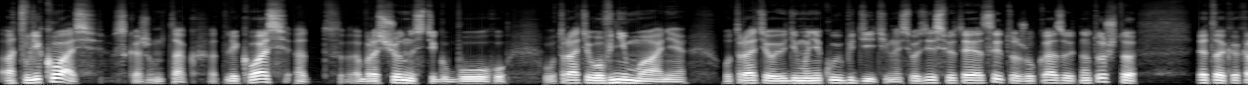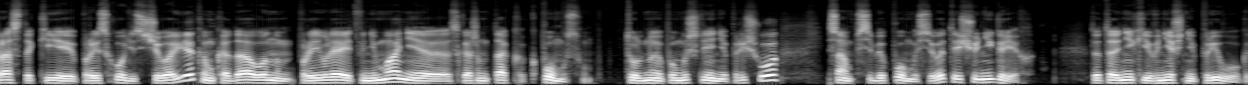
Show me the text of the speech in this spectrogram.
отвлеклась, скажем так, отвлеклась от обращенности к Богу, утратила внимание, утратила, видимо, некую бдительность. Вот здесь святые отцы тоже указывают на то, что это как раз-таки происходит с человеком, когда он проявляет внимание, скажем так, к помыслам, иное помышление пришло, сам по себе помысел, это еще не грех. Это некий внешний прилог.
